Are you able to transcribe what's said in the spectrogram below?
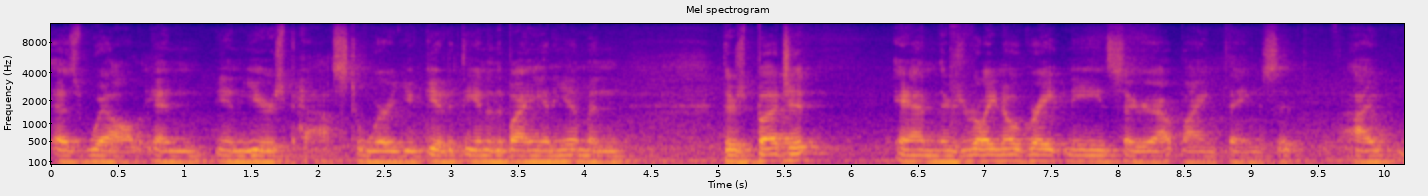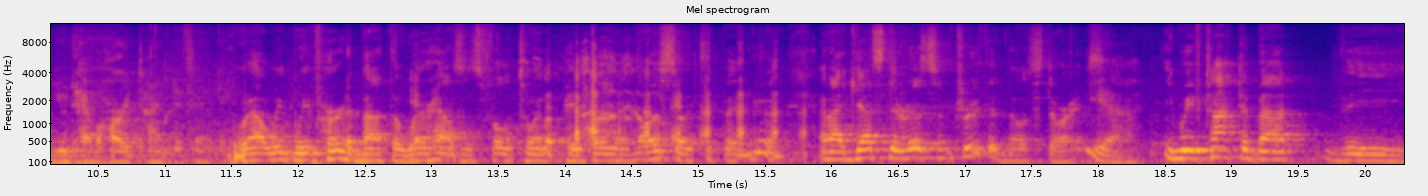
as well in, in years past, to where you get at the end of the biennium and there's budget and there's really no great needs, so you're out buying things that I, you'd have a hard time defending. Well, we, we've heard about the warehouses full of toilet paper and those sorts of things. And, and I guess there is some truth in those stories. Yeah. We've talked about the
